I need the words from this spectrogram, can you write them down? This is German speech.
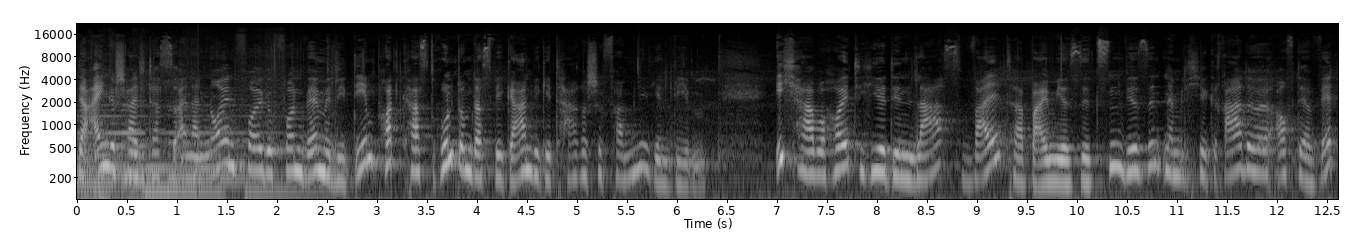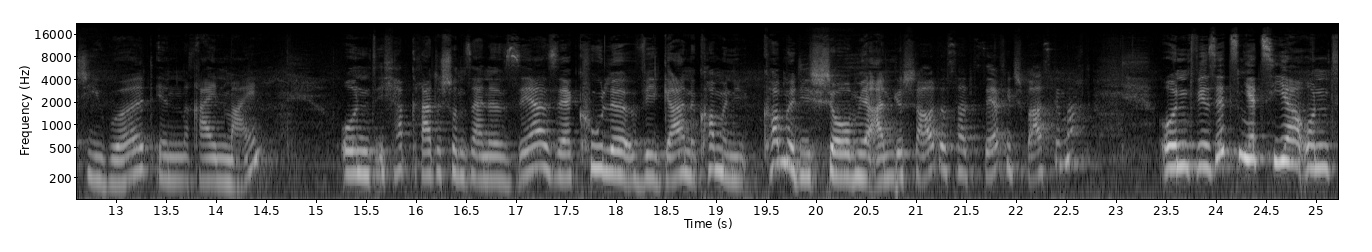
Wieder eingeschaltet hast zu einer neuen Folge von Wemmeli, dem Podcast rund um das vegan-vegetarische Familienleben. Ich habe heute hier den Lars Walter bei mir sitzen. Wir sind nämlich hier gerade auf der Veggie World in Rhein-Main. Und ich habe gerade schon seine sehr, sehr coole vegane Comedy-Show mir angeschaut. Das hat sehr viel Spaß gemacht. Und wir sitzen jetzt hier und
